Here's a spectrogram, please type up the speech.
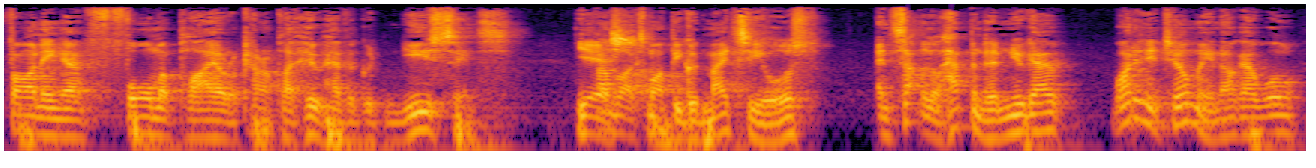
finding a former player or a current player who have a good news sense. Yes. Some blokes might be good mates of yours and something will happen to them. You go, why didn't you tell me? And I'll go, well,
